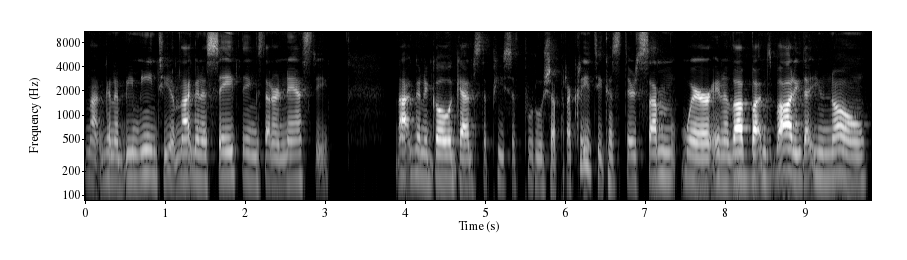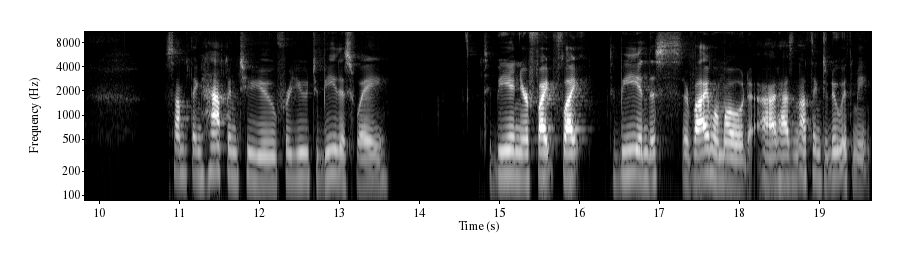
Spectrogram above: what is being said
I'm not going to be mean to you. I'm not going to say things that are nasty. I'm not going to go against a piece of Purusha Prakriti because there's somewhere in a love button's body that you know something happened to you for you to be this way, to be in your fight flight, to be in this survival mode. Uh, it has nothing to do with me.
